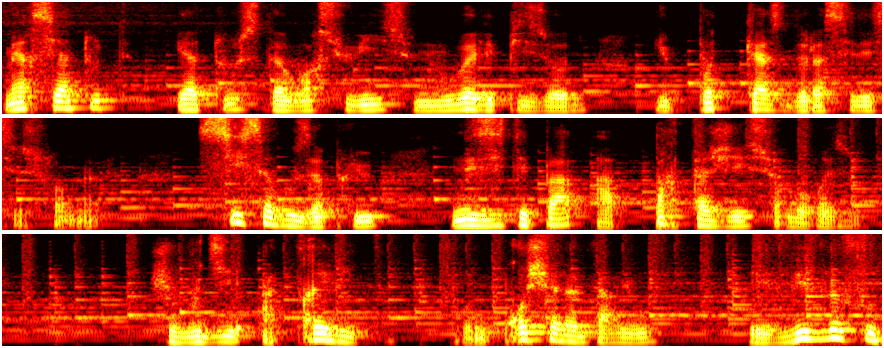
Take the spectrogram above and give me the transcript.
Merci à toutes et à tous d'avoir suivi ce nouvel épisode du podcast de la CDC 69. Si ça vous a plu, n'hésitez pas à partager sur vos réseaux. Je vous dis à très vite pour une prochaine interview et vive le foot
